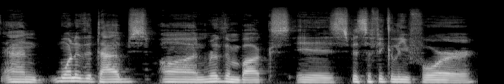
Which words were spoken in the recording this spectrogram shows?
And one of the tabs on Rhythmbox is specifically for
